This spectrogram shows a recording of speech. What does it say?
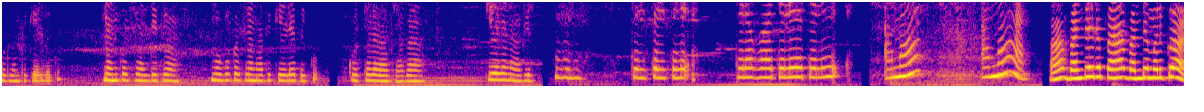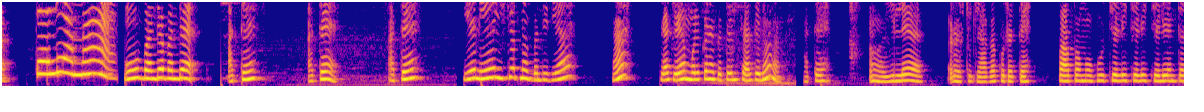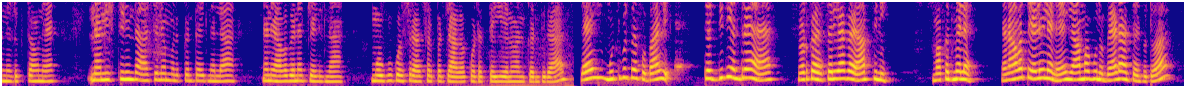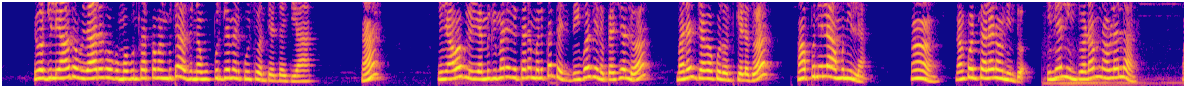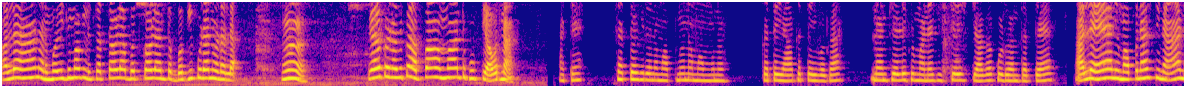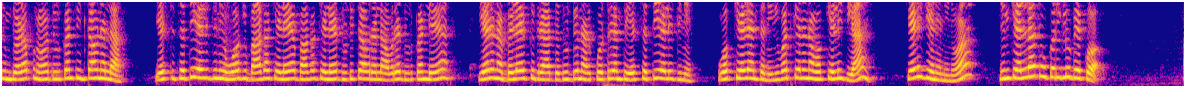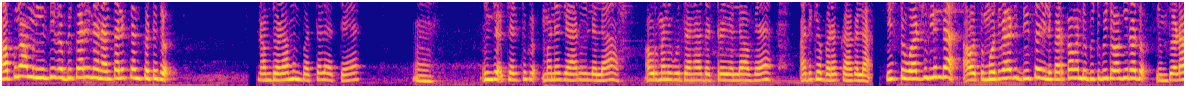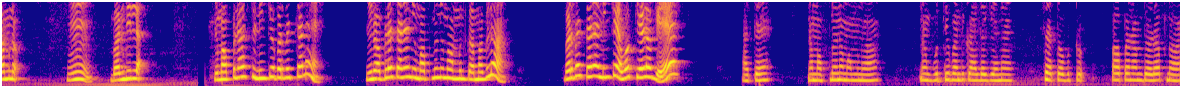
ಕೊಡು ಅಂತ ಕೇಳಬೇಕು. ನನಗೋಸ್ಕರ ಅಲ್ದಿದ್ರು ಮಗುಗೋಸ್ಕರನಾದರೂ ಕೇಳಲೇಬೇಕು ಕೊಡ್ತಾಳ ಆ ಜಾಗ. ಕೇಳೋಣ ಆಗಲಿ. ತಲೆ ತಲೆ ತಲೆ. ತಲೆ ತಲೆ ಅಮ್ಮ ಅಮ್ಮ. ಹಾಂ ಬಂದೆ ಇರಪ್ಪ ಬಂದೆ ಮಲ್ಕೋ. ತಲೆ ಅಮ್ಮ. ಹ್ಞೂ ಬಂದೆ ಬಂದೆ. ಅತ್ತೆ ಅತ್ತೆ ಅತ್ತೆ. ಏನೇ ಇಷ್ಟೊತ್ತಿನಾಗ ಬಂದಿದ್ಯಾ? ಹಾಂ ಯಾಕೆ ಮುಲ್ಕನ ಕಟ್ಟೇನು ಸಾಲ್ತೇನೋ ಅತ್ತೆ ಇಲ್ಲೇ ರಷ್ಟು ಜಾಗ ಕೊಡತ್ತೆ. ಪಾಪ ಮಗು ಚಳಿ ಚಳಿ ಚಳಿ ಅಂತ ನಡುಕ್ತಾವನೆ ನಾನು ಇಷ್ಟಿನಿಂದ ಆಚರಣೆ ಮಲ್ಕೊಂತ ಇದ್ನಲ್ಲ, ನಾನು ಯಾವಾಗನ ಕೇಳಿದ್ನ, ಮಗುಗೋಸ್ಕರ ಸ್ವಲ್ಪ ಜಾಗ ಕೊಡತ್ತೆ, ಏನು ಅನ್ಕೊಂತೀರಾ? ಲೈ ಮುಚ್ಚಿಬಿಡ್ಬೇಕು ಬಾಯಿ. ತೆಗ್ದಿದಿ ಅಂದರೆ, ನೋಡ್ಕ, ಸರಿಯಾಗ ಹಾಕ್ತೀನಿ. ಮಕ್ಕದ ಮೇಲೆ. ನಾನು ಆವತ್ತು ಹೇಳಿಲ್ಲೇನೆ ಯಾವ ಮಗುನು ಬೇಡ ಅಂತ ಹೇಳ್ಬಿಟ್ಟು ಇವಾಗ ಇಲ್ಲಿ ಯಾವುದೋ ಯಾರಿಗೆ ಹೋಗೋ ಮಗುನ ಕರ್ಕೊಂಬಂದ್ಬಿಟ್ಟು ಅದನ್ನ ಉಪ್ಪರಿಗೆ ಮೇಲೆ ಕುಳಿಸು ಅಂತ ಹೇಳ್ತಾ ಇದೀಯಾ ಹಾಂ ನೀನು ಯಾವಾಗಲೂ ಎಮ್ಮಿಗೆ ಮನೆಗೆ ತಾನೇ ಮಲ್ಕೊಂತ ಇದ್ದಿದ್ದು? ಇವಾಗೇನು ಸ್ಪೆಷಲ್ಲು ಮನೆಗೆ ಜಾಗ ಕೊಡು ಅಂತ ಕೇಳೋದು? ಅಪ್ಪನಿಲ್ಲ, ಅಮ್ಮನಿಲ್ಲ. ಹ್ಞೂ ನಂಗೊಂದು ತಲೆನೋವು ನಿಂದು. ಇನ್ನೇನು ನಿಮ್ಮ ದೊಡ್ಡಮ್ಮನವಳಲ್ಲ ಅಲ್ಲ ನನ್ನ ಮೈದು ಮಗಳು ಸತ್ತವಳ, ಬದುಕವಳ ಅಂತ ಬಗ್ಗಿ ಕೂಡ ನೋಡಲ್ಲ. ಹ್ಞೂ ಹೇಳ್ಕೊಳೋದಕ್ಕೆ ಅಪ್ಪ, ಅಮ್ಮ ಅಂತ ಕೂಗ್ತಿ ಅವ್ರನ್ನ ಅತ್ತೆ, ಸತ್ತೋಗಿರೋ ನಮ್ಮ ಅಪ್ಪನೂ ನಮ್ಮ ಅಮ್ಮನ ಕತೆ ಯಾಕತ್ತೆ ಇವಾಗ? ನಾನು ಕೇಳಿದ್ದು ಮನೆಗೆ ಇಷ್ಟೇ ಇಷ್ಟು ಜಾಗ ಕೊಡು ಅಂತತ್ತೆ. ಅಲ್ಲೇ ನಿಮ್ಮ ಅಪ್ಪನ ಆಸ್ತಿನ? ನಿಮ್ಮ ದೊಡ್ಡಪ್ಪನು ದುಡ್ಕೊಂಡು ತಿಂತಾವನಲ್ಲ? ಎಷ್ಟು ಸತಿ ಹೇಳಿದ್ದೀನಿ, ಹೋಗಿ ಭಾಗ ಕೇಳೆ ಭಾಗ ಕೇಳೆ, ದುಡಿತಾವ್ರಲ್ಲ, ಅವರೇ ದುಡ್ಕೊಂಡೆ ಏನೇನ ಬೆಳೆ ಹಾಕಿದ್ರೆ ಅರ್ಧ ದುಡ್ಡು ನಾನು ಕೊಟ್ರಿ ಅಂತ ಎಷ್ಟು ಸತಿ ಹೇಳಿದ್ದೀನಿ? ಹೋಗಿ ಕೇಳೆ ಅಂತ ನೀನು. ಇವತ್ತೇನ ಹೋಗಿ ಕೇಳಿದ್ಯಾ? ಕೇಳಿದ್ಯೇನೆ ನೀನು? ನಿನ್ಗೆ ಎಲ್ಲ ಸೌಕರ್ಯಗಳು ಬೇಕು. ಅಪ್ಪನ ಅಮ್ಮನ ಇಲ್ದಿರೋ ಬಿಕಾರಿ ನಾನು ತಲೆಗೆ ತಂದು ಕಟ್ಟಿದ್ರು ನಮ್ಮ ದೊಡ್ಡಮ್ಮನ ಬರ್ತಾಳೆ ಅತ್ತೆ. ಹ್ಞೂ ಹಿಂಗೆ ಕೆಲ್ಸಗಳು ಮನೆಗೆ ಯಾರೂ ಇಲ್ಲಲ್ಲ? ಅವ್ರ ಮನೆಗೂ ದನ, ದಟ್ರೆ ಎಲ್ಲ ಅವೆ. ಅದಕ್ಕೆ ಬರೋಕ್ಕಾಗಲ್ಲ. ಇಷ್ಟು ವರ್ಷಗಳಿಂದ ಅವತ್ತು ಮದುವೆ ಆಗಿದ್ದ ದಿವಸ ಇಲ್ಲಿ ಕರ್ಕೊಂಡು ಬಿಟ್ಟು ಬಿಟ್ಟು ಹೋಗಿರೋದು ನಿಮ್ಮ ದೊಡ್ಡಮ್ಮನು. ಹ್ಞೂ ಬಂದಿಲ್ಲ. ನಿಮ್ಮ ಅಪ್ಪನ ಆಸ್ತಿ ನಿಂಕೆ ಬರ್ಬೇಕು ತಾನೆ? ನೀನು ಒಬ್ಬಳೆ ತಾನೆ ನಿಮ್ಮ ಅಪ್ಪನು ನಿಮ್ಮ ಅಮ್ಮನ ಮಗಳ? ಬರ್ಬೇಕು ತಾನೆ ನಿಂಕೆ ಅವಾಗ ಕೇಳೋಗೆ ಅತ್ತೆ, ನಮ್ಮ ಅಪ್ಪನು ನಮ್ಮ ಅಮ್ಮನ? ನಂಗೆ ಬುದ್ಧಿ ಬಂದ ಕಾಲದಾಗೇನೆ ಸತ್ತೋಗ್ಬಿಟ್ರು. ಪಾಪ ನಮ್ಮ ದೊಡ್ಡಪ್ಪನ,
